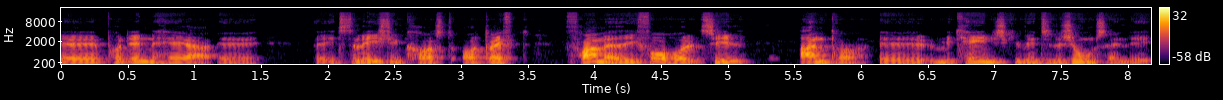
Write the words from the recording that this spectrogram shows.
øh, på den her øh, installation cost og drift fremad i forhold til andre øh, mekaniske ventilationsanlæg.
